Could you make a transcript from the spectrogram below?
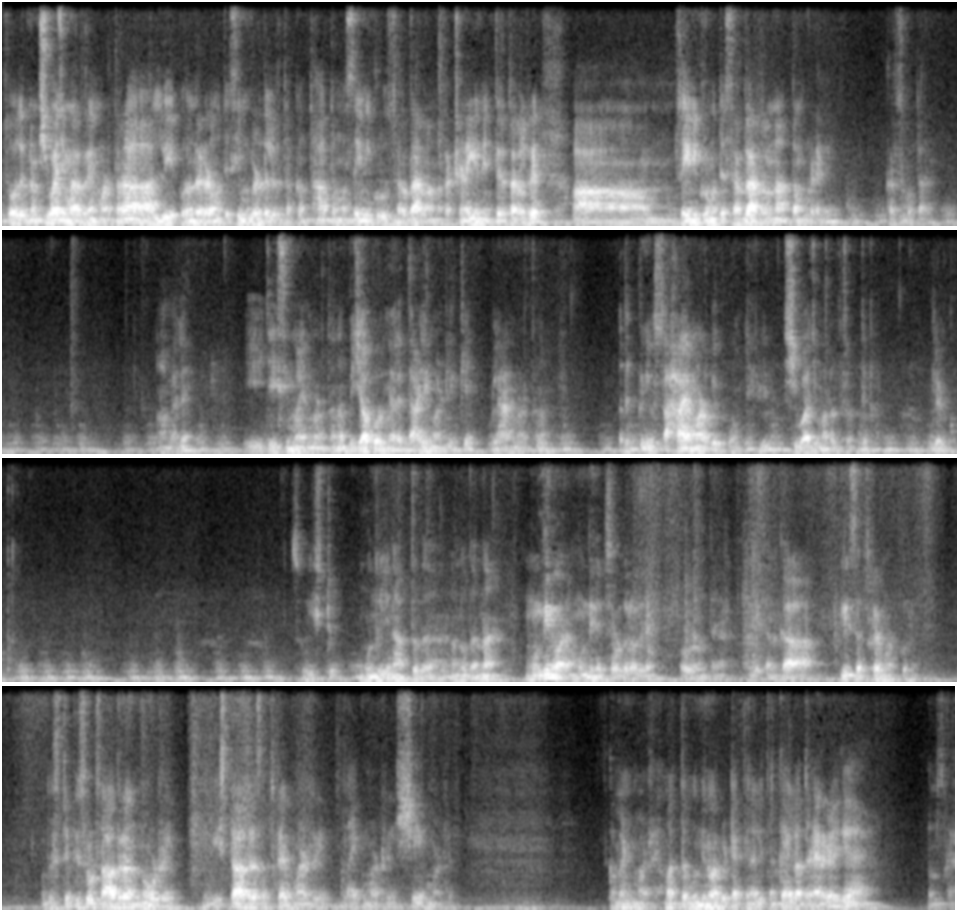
ಸೊ ಅದಕ್ಕೆ ನಮ್ಮ ಶಿವಾಜಿ ಮಹಾರಾಜರು ಏನು ಮಾಡ್ತಾರೆ? ಅಲ್ಲಿ ಪುರಂದರಗಡ ಮತ್ತು ಸಿಂಹಗಡದಲ್ಲಿರ್ತಕ್ಕಂತಹ ತಮ್ಮ ಸೈನಿಕರು ಸರ್ದಾರರನ್ನು ರಕ್ಷಣೆಗೆ ನಿಂತಿರ್ತಾರಲ್ರಿ. ಆ, ಸೈನಿಕರು ಮತ್ತು ಸರ್ದಾರರನ್ನು ತಮ್ಮ ಕಡೆಗೆ ಕರೆಸ್ಕೊತಾರೆ. ಆಮೇಲೆ ಈ ಜೈಸಿಂಹ ಏನು ಮಾಡ್ತಾನೆ? ಬಿಜಾಪುರ ಮೇಲೆ ದಾಳಿ ಮಾಡಲಿಕ್ಕೆ ಪ್ಲ್ಯಾನ್ ಮಾಡ್ತಾನೆ. ಅದಕ್ಕೆ ನೀವು ಸಹಾಯ ಮಾಡಬೇಕು ಅಂತ ಹೇಳಿ ಶಿವಾಜಿ ಮಹಾರಾಜರ ಕೇಳ್ಕೊತಾರೆ ಸೊ ಇಷ್ಟು ಮುಂದೆ ಏನಾಗ್ತದೆ ಅನ್ನೋದನ್ನು ಮುಂದಿನ ವಾರ, ಮುಂದಿನ ಎಪಿಸೋಡ್ದೊಳಗಡೆ ನೋಡೋಣ ಅಂತ ಅಲ್ಲಿ ತನಕ ಪ್ಲೀಸ್ ಸಬ್ಸ್ಕ್ರೈಬ್ ಮಾಡ್ಕೊಳ್ಳಿ. ಒಂದಷ್ಟು ಎಪಿಸೋಡ್ಸ್ ಆದ್ರೆ ನೋಡಿರಿ. ನಿಮ್ಗೆ ಇಷ್ಟ ಆದರೆ ಸಬ್ಸ್ಕ್ರೈಬ್ ಮಾಡಿರಿ, ಲೈಕ್ ಮಾಡಿರಿ, ಶೇರ್ ಮಾಡಿರಿ. ಕಮೆಂಟ್ ಮಾಡಿರಿ. ಮತ್ತು ಮುಂದಿನ ವಾರ ಭೇಟಿ ಅಲ್ಲಿ ತನಕ ಎಲ್ಲ ದಣ್ಯರುಗಳಿಗೆ ನಮಸ್ಕಾರ.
